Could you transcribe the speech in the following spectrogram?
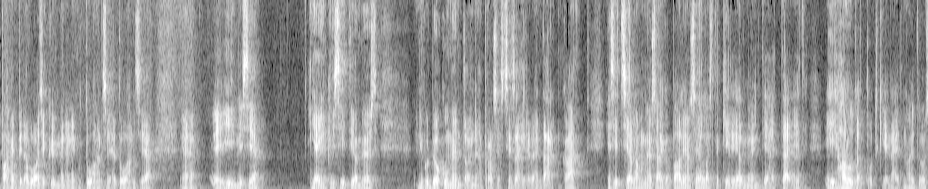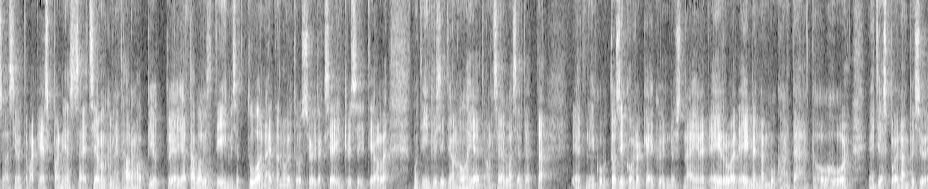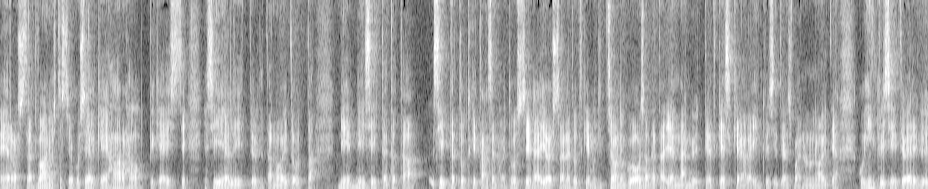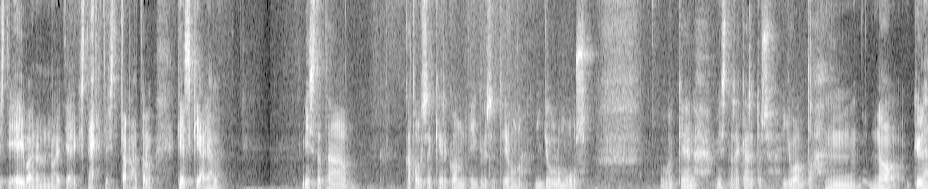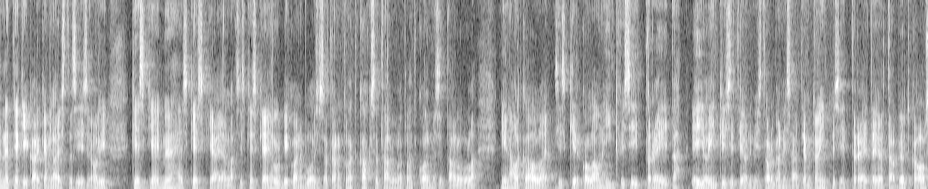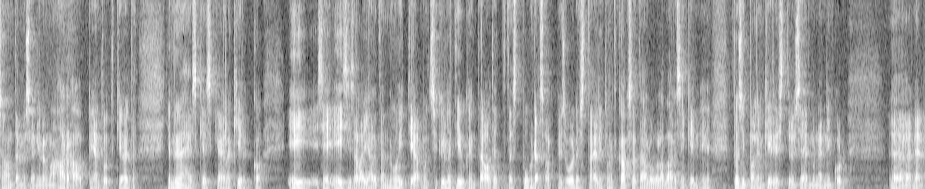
pahimpina vuosikymmenen niin kuin tuhansia ja tuhansia ihmisiä. Ja inkvisitio myös niin kuin dokumentoi nämä prosessinsa hirveän tarkkaan. Ja sitten siellä on myös aika paljon sellaista kirjelmöintiä, että, että ei haluta tutkia näitä noituusasioita, vaikka Espanjassa, että siellä on kyllä näitä harhaoppijuttuja, ja tavalliset ihmiset tuo näitä noituussyytöksiä inkvisitiolle, mutta inkvisition ohjeet on sellaiset, että että niin kuin tosi korkea kynnys näihin, että ei, ruveta, ei mennä mukaan tähän touhuun, että jos voidaan pysyä erossa, että vaan jos tässä joku selkeä harhaoppikeissi ja siihen liittyy tätä noituutta, niin, niin sitten, tota, sitten tutkitaan se noituus siinä. Ja joissain ne tutkii, mutta se on niin kuin osa tätä jännää myyttiä, että keskiajalla inkvisitio olisi vainonnut noitia, kun inkvisitio erityisesti ei vainonnut noitia, eikä sitä erityisesti tapahtunut keskiajalla. Mistä tämä katolisen kirkon inkvisition julmuus oikein, mistä se käsitys juontaa? Mm, no kyllähän ne teki kaikenlaista. Siis oli keski- myöhäiskeskiajalla, siis keskiajalla vikoina vuosisatana 1200-luvulla, 1300-luvulla, niin alkaa olla, siis kirkolla on inkvisiittoreita. Ei ole inkvisitio-nimistä organisaatio, mutta on inkvisiittoreita, jotka, jotka osa on tämmöisiä nimenomaan harhaoppien tutkijoita. Ja myöhäiskeskiajalla kirkko ei, se ei sisällä jahdata noitia, mutta se kyllä tiukentaa otetta tästä puhdasoppisuudesta. Eli 1200-luvulla varsinkin niin tosi paljon kiristyy semmoinen niin kuin,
